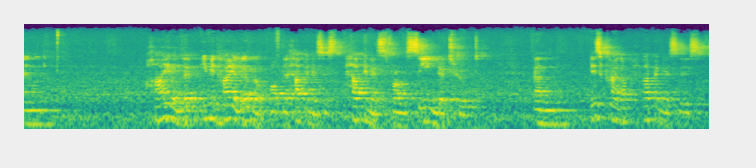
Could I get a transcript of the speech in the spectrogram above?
อัน higher le- even higher level of the happiness is happiness from seeing the truth And this kind of happiness is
